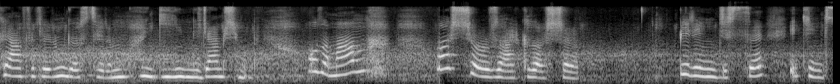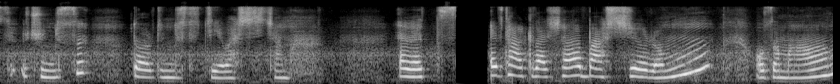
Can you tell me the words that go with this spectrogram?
kıyafetlerimi göstereyim. Giyineceğim şimdi. O zaman başlıyoruz arkadaşlar. Birincisi, ikincisi, üçüncüsü, dördüncüsü diye başlayacağım. Evet. Evet arkadaşlar başlıyorum. O zaman.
